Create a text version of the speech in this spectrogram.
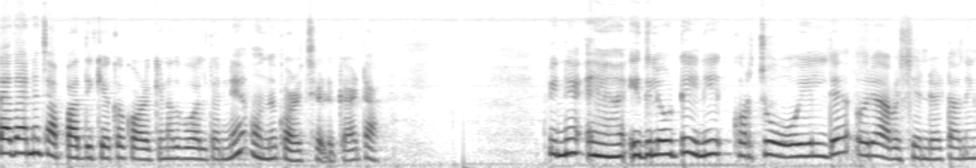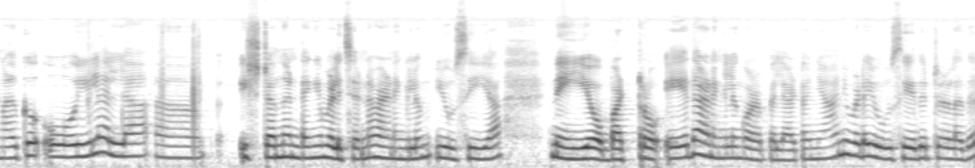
സാധാരണ ചപ്പാത്തിക്കൊക്കെ കുഴക്കണത് പോലെ തന്നെ ഒന്ന് കുഴച്ചെടുക്കുക കേട്ടോ പിന്നെ ഇതിലോട്ട് ഇനി കുറച്ച് ഓയിലിന്റെ ഒരു ആവശ്യമുണ്ട് കേട്ടോ. നിങ്ങൾക്ക് ഓയിലല്ല ഇഷ്ടം എന്നുണ്ടെങ്കിൽ വെളിച്ചെണ്ണ വേണമെങ്കിലും യൂസ് ചെയ്യുക. നെയ്യോ ബട്ടറോ ഏതാണെങ്കിലും കുഴപ്പമില്ല കേട്ടോ. ഞാനിവിടെ യൂസ് ചെയ്തിട്ടുള്ളത്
